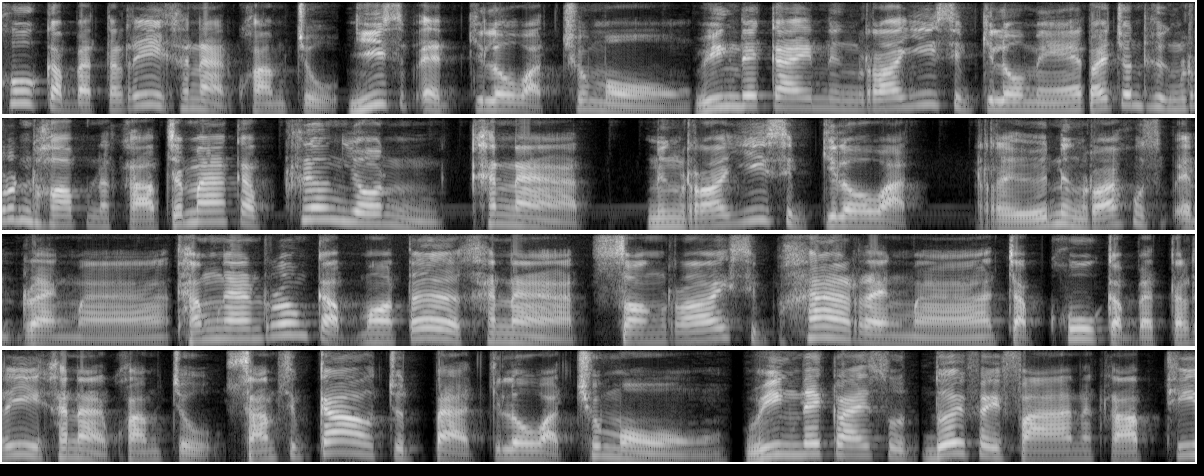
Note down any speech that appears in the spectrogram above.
คู่กับแบตเตอรี่ขนาดความจุ 21 กิโลวัตต์ชั่วโมง วิ่งได้ไกล 120 กิโลเมตร ไปจนถึงรุ่นท็อปนะครับ จะมากับเครื่องยนต์ขนาด 120 กิโลวัตต์ หรือ 161 แรงม้า ทำงานร่วมกับมอเตอร์ขนาด 215 แรงม้า จับคู่กับแบตเตอรี่ขนาดความจุ 39.8 กิโลวัตต์ชั่วโมง วิ่งได้ไกลสุดด้วยไฟฟ้านะครับที่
